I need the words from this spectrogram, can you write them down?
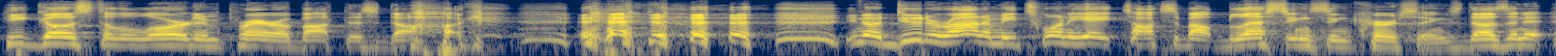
he goes to the lord in prayer about this dog know deuteronomy 28 talks about blessings and cursings doesn't it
